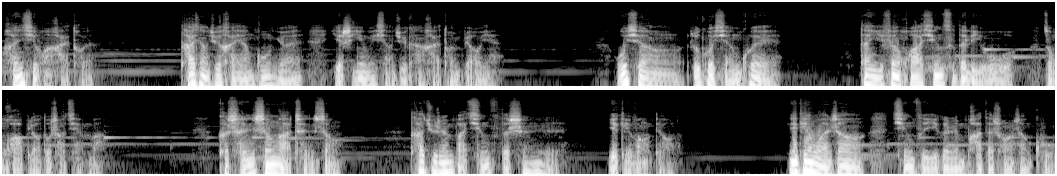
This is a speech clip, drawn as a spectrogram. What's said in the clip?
很喜欢海豚，她想去海洋公园也是因为想去看海豚表演。我想，如果嫌贵，但一份花心思的礼物总花不了多少钱吧。可陈生啊，陈生，他居然把晴子的生日也给忘掉了。那天晚上，晴子一个人趴在床上哭，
